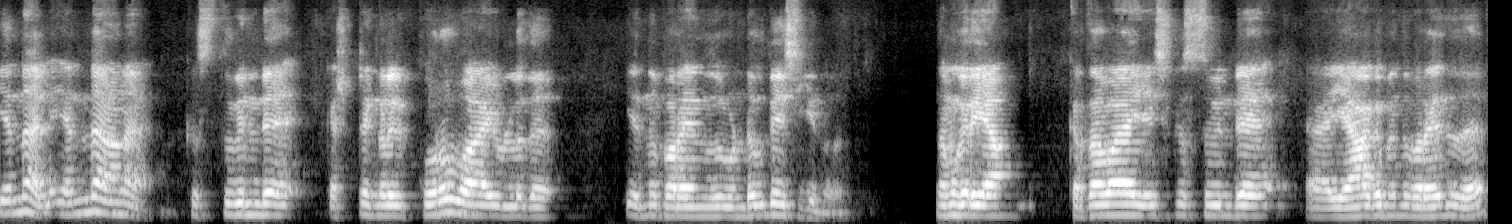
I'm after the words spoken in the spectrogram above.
എന്നാൽ എന്താണ് ക്രിസ്തുവിന്റെ കഷ്ടങ്ങളിൽ കുറവായുള്ളത് എന്ന് പറയുന്നത് കൊണ്ട് ഉദ്ദേശിക്കുന്നത്? നമുക്കറിയാം കർത്താവായ യേശു ക്രിസ്തുവിന്റെ യാഗം എന്ന് പറയുന്നത്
